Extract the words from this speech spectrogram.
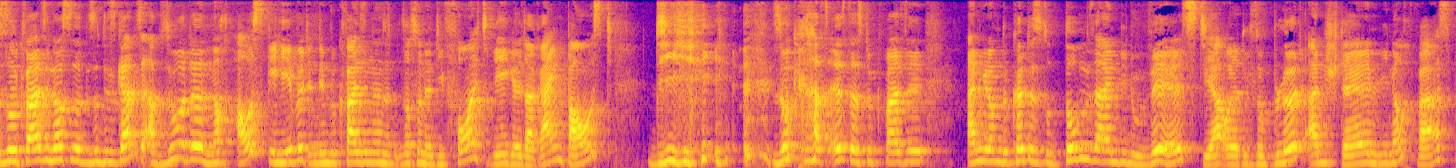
so quasi noch so, so das ganze Absurde noch ausgehebelt, indem du quasi noch so eine Default-Regel da reinbaust, die so krass ist, dass du quasi, angenommen, du könntest so dumm sein, wie du willst, ja, oder dich so blöd anstellen wie noch was,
